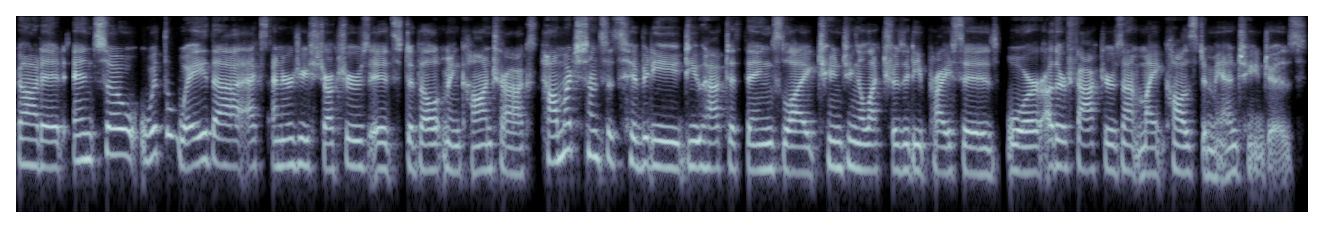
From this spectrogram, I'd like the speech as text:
Got it. And so, with the way that X Energy structures its development contracts, how much sensitivity do you have to things like changing electricity prices or other factors that might cause demand changes?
